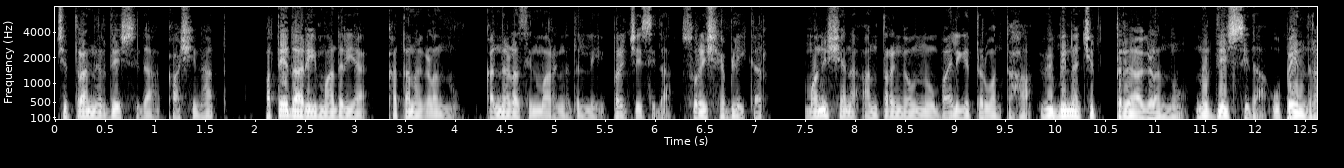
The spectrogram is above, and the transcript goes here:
ಚಿತ್ರ ನಿರ್ದೇಶಿಸಿದ ಕಾಶಿನಾಥ್ ಪತ್ತೇದಾರಿ ಮಾದರಿಯ ಕಥನಗಳನ್ನು ಕನ್ನಡ ಸಿನಿಮಾ ರಂಗದಲ್ಲಿ ಪರಿಚಯಿಸಿದ ಸುರೇಶ್ ಹೆಬ್ಳೀಕರ್, ಮನುಷ್ಯನ ಅಂತರಂಗವನ್ನು ಬಯಲಿಗೆ ತರುವಂತಹ ವಿಭಿನ್ನ ಚಿತ್ರಗಳನ್ನು ನಿರ್ದೇಶಿಸಿದ ಉಪೇಂದ್ರ,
